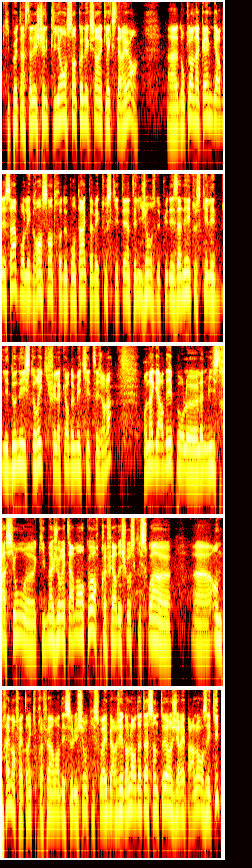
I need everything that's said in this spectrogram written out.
qui peut être installée chez le client sans connexion avec l'extérieur. Euh, donc là, on a quand même gardé ça pour les grands centres de contact avec tout ce qui était intelligence depuis des années, tout ce qui est les, les données historiques qui fait la cœur de métier de ces gens-là. On a gardé pour l'administration euh, qui majoritairement encore préfère des choses qui soient euh, on-prem en fait, hein, qui préfèrent avoir des solutions qui soient hébergées dans leur data center, gérées par leurs équipes.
